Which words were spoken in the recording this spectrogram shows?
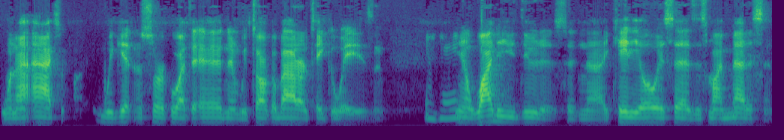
when I ask we get in a circle at the end and we talk about our takeaways and mm-hmm. you know why do you do this? And uh, katie always says it's my medicine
